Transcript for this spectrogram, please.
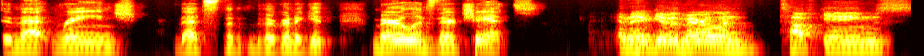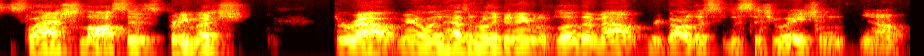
in that range, that's the they're going to get Maryland's their chance. And they've given Maryland tough games slash losses pretty much throughout. Maryland hasn't really been able to blow them out, regardless of the situation. You know.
